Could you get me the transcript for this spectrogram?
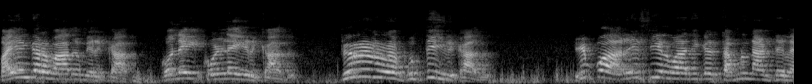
பயங்கரவாதம் இருக்காது. கொலை கொள்ளை இருக்காது. திருடுற புத்தி இருக்காது. இப்போ அரசியல்வாதிகள் தமிழ்நாட்டில்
